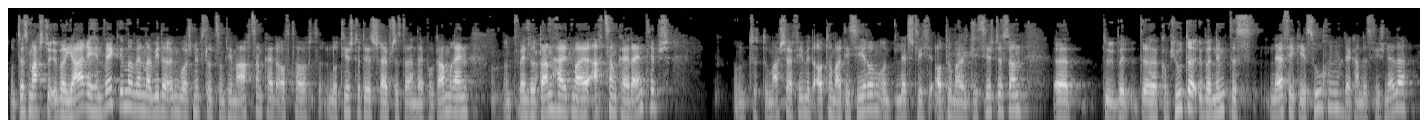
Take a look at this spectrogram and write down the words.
Und das machst du über Jahre hinweg. Immer wenn mal wieder irgendwo ein Schnipsel zum Thema Achtsamkeit auftaucht, notierst du das, schreibst es da in dein Programm rein. Und wenn du dann halt mal Achtsamkeit eintippst, und du machst ja viel mit Automatisierung und letztlich automatisierst du es dann, äh, über, der Computer übernimmt das nervige Suchen, der kann das viel schneller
